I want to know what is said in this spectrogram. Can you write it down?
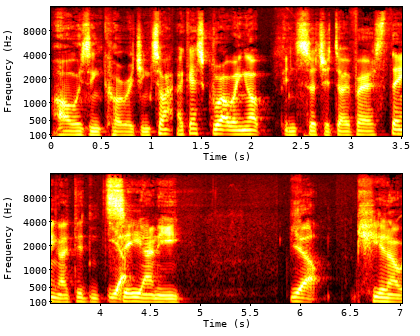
always encouraging. So I guess growing up in such a diverse thing, I didn't Yeah. see any, Yeah. you know,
